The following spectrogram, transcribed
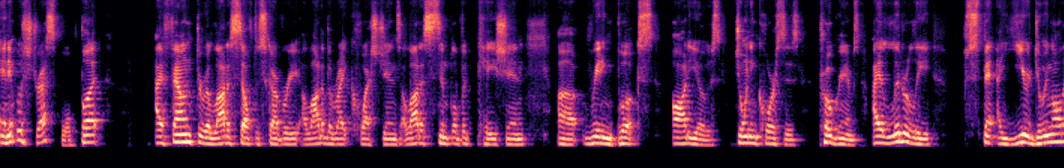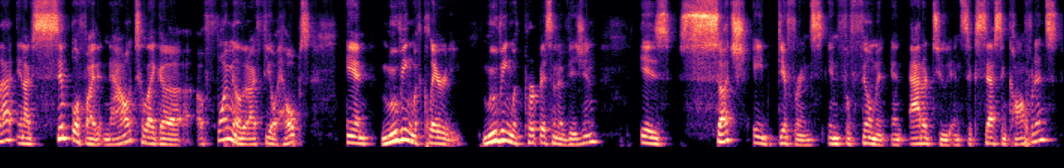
And it was stressful, but I found through a lot of self discovery, a lot of the right questions, a lot of simplification, uh, reading books, audios, joining courses, programs. I literally spent a year doing all that and I've simplified it now to like a, a formula that I feel helps. And moving with clarity, moving with purpose and a vision is such a difference in fulfillment and attitude and success and confidence.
